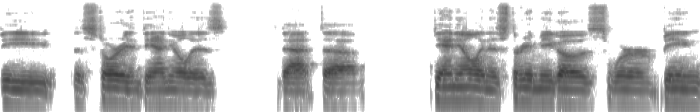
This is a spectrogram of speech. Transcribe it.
the, the story in Daniel is that uh, Daniel and his three amigos were being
